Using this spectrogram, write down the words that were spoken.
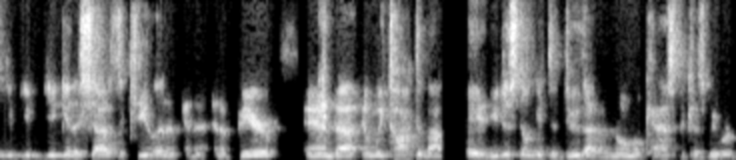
you, you, you get a shot of tequila and a, and a, and a beer, and uh, and we talked about the day, and you just don't get to do that on normal cast because we were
